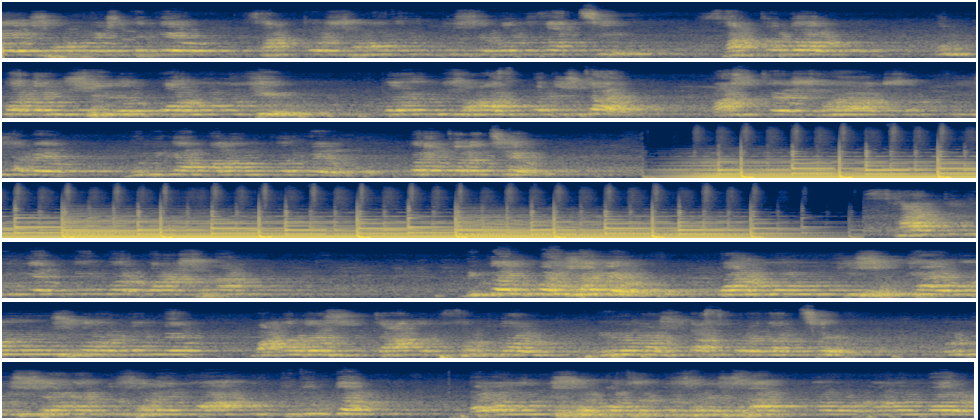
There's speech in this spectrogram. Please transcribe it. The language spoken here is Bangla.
এই সমাবেশ থেকে ছাত্র উদ্দেশ্যে তরুণ সমাজ সহায়ক শক্তি হিসাবে ভূমিকা পালন করবে। করে পড়াশোনা বিকল্প হিসাবে কর্মমুখী জন্য বাংলাদেশ জাতীয় ফুটবল কাজ করে যাচ্ছে। উনিশশো একাত্তর সালের মহামুক্তিযুদ্ধ এবং উনিশশো পঁচাত্তর সালের সাত নভেম্বর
